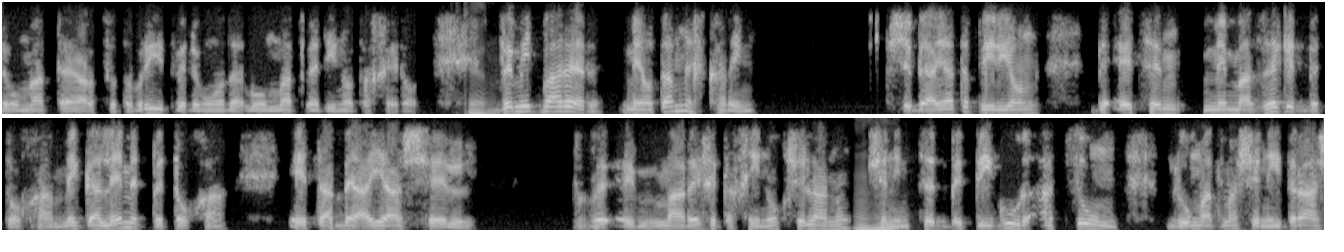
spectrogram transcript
לעומת ארצות הברית ולעומת מדינות אחרות. כן. ומתברר מאותם מחקרים שבעיית הפריון בעצם ממזגת בתוכה, מגלמת בתוכה את הבעיה של מערכת החינוך שלנו, mm-hmm. שנמצאת בפיגור עצום לעומת מה שנדרש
